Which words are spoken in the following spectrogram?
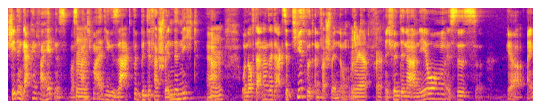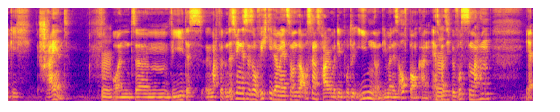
steht in gar kein Verhältnis. Was mhm. manchmal dir gesagt wird, bitte verschwende nicht. Ja? Mhm. Und auf der anderen Seite akzeptiert wird an Verschwendung. Ja. Ich finde, in der Ernährung ist es ja eigentlich schreiend mhm. und ähm, wie das gemacht wird. Und deswegen ist es auch wichtig, wenn man jetzt unsere Ausgangsfrage mit den Proteinen und wie man das aufbauen kann, erstmal mhm. sich bewusst zu machen, ja,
